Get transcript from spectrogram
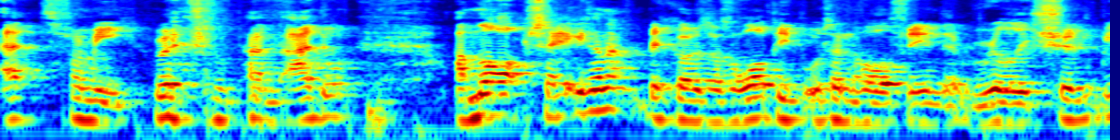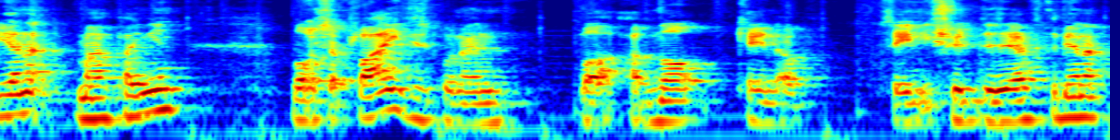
it for me. and I don't. I'm not upset in it because there's a lot of people in the Hall of Fame that really shouldn't be in it, in my opinion. Not surprised he's going in, but I'm not kind of saying he should deserve to be in it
